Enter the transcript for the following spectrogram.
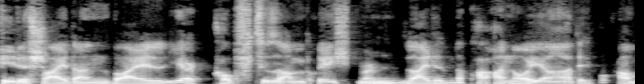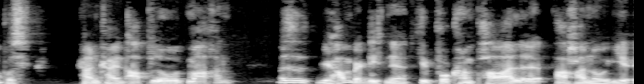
Viele scheitern, weil ihr Kopf zusammenbricht. Man leidet unter Paranoia. Der Hippocampus kann keinen Upload machen. Also wir haben wirklich eine hippocampale Paranoia,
